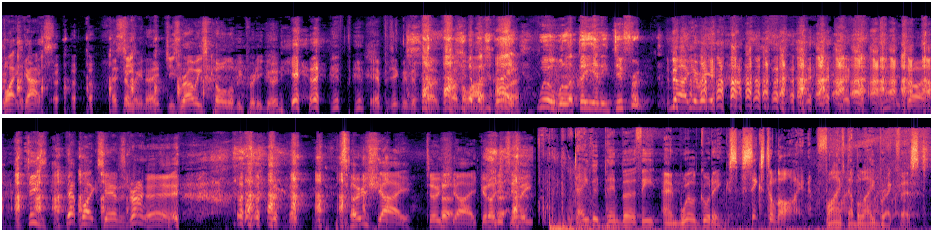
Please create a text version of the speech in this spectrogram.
White Gus. That's what we need. Geez, Rowy's call will be pretty good. Yeah, yeah particularly the, by, by the last hey, quarter. Will, will it be any different? no, you're right. It's all right. Jeez, that bloke sounds drunk. Touche. Touche. Good on you, Timmy. David Penberthy and Will Goodings, 6 to 9, 5AA Breakfast.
